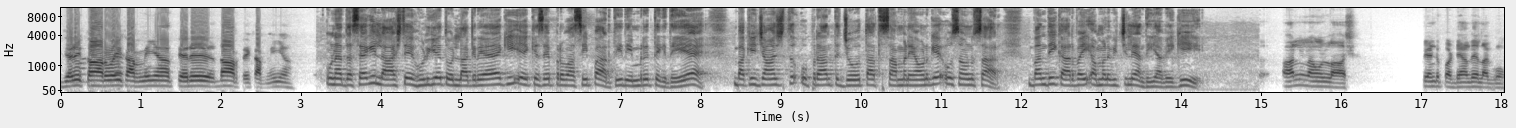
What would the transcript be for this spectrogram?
ਜਿਹੜੀ ਕਾਰਵਾਈ ਕਰਨੀ ਆ ਤੇਰੇ ਆਧਾਰ ਤੇ ਕਰਨੀ ਆ। ਉਹਨਾਂ ਦੱਸਿਆ ਕਿ ਲਾਸ਼ ਤੇ ਹੁਲੀਏ ਤੋਂ ਲੱਗ ਰਿਹਾ ਹੈ ਕਿ ਇਹ ਕਿਸੇ ਪ੍ਰਵਾਸੀ ਭਾਰਤੀ ਦੀ ਮ੍ਰਿਤਕ ਦੇਹ ਹੈ। ਬਾਕੀ ਜਾਂਚ ਤੋਂ ਉਪਰੰਤ ਜੋ ਤੱਥ ਸਾਹਮਣੇ ਆਉਣਗੇ ਉਸ ਅਨੁਸਾਰ ਬੰਦੀ ਕਾਰਵਾਈ ਅਮਲ ਵਿੱਚ ਲਿਆਂਦੀ ਜਾਵੇਗੀ। ਅਨਨਾਉਨ ਲਾਸ਼ ਪਿੰਡ ਪੱਡਿਆਂ ਦੇ ਲਾਗੋਂ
